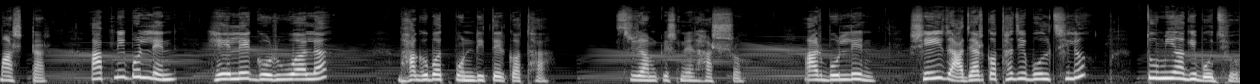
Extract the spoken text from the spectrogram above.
মাস্টার, আপনি বললেন, হেলে গরুওয়ালা? ভাগবত পণ্ডিতের কথা। শ্রীরামকৃষ্ণের হাস্য। আর বললেন, সেই রাজার কথা যে বলছিল, তুমি আগে বোঝো।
